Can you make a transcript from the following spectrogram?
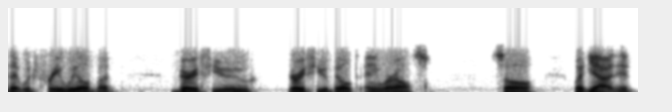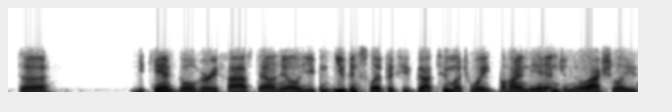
that would freewheel, but very few very few built anywhere else. So, but yeah, it uh, you can't go very fast downhill. You can you can slip if you've got too much weight behind the engine. It'll actually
